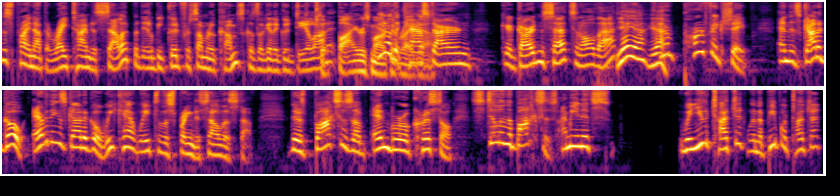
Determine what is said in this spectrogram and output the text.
this is probably not the right time to sell it, but it'll be good for someone who comes because they'll get a good deal It's on a it. buyer's market, you know the right cast now. iron garden sets and all that. Yeah, yeah, yeah. They're in perfect shape, and it's got to go. Everything's got to go. We can't wait till the spring to sell this stuff. There's boxes of Edinburgh crystal still in the boxes. I mean, it's when you touch it, when the people touch it,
